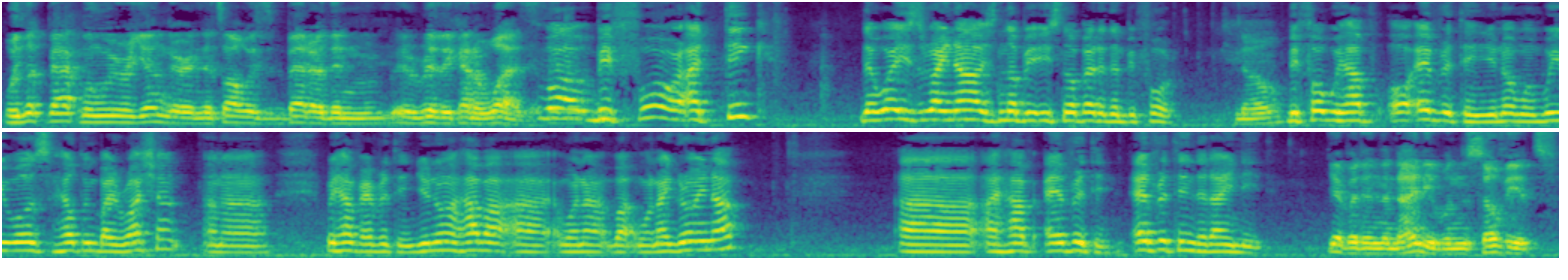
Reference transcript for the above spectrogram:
We look back when we were younger, and it's always better than it really kind of was. you Well, know? before I think the way it's right now is not it's not better than before. no, Before we have all, everything. You know, when we was helping by Russia, and uh, we have everything. You know, I have a uh, when I when I growing up, uh, I have everything, everything that I need. Yeah, but in the '90s when the Soviets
